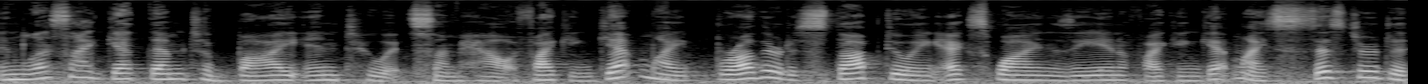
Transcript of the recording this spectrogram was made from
unless I get them to buy into it somehow. If I can get my brother to stop doing X, Y, and Z, and if I can get my sister to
